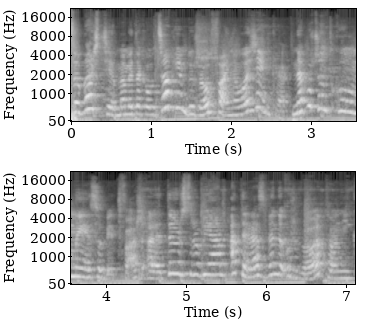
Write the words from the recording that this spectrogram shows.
Zobaczcie, mamy taką całkiem dużą, fajną łazienkę. Na początku myję sobie twarz, ale to już zrobiłam, a teraz będę używała tonik.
